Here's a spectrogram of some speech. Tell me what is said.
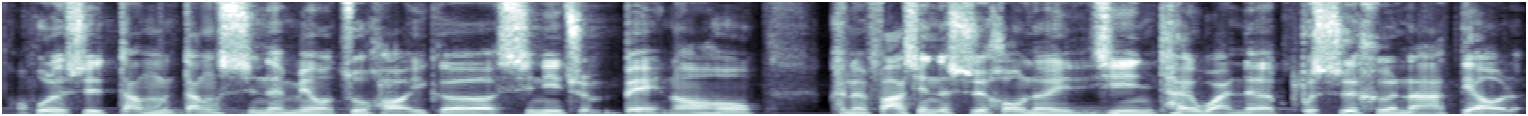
或者是当当时呢没有做好一个心理准备，然后可能发现的时候呢已经太晚了，不适合拿掉了。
